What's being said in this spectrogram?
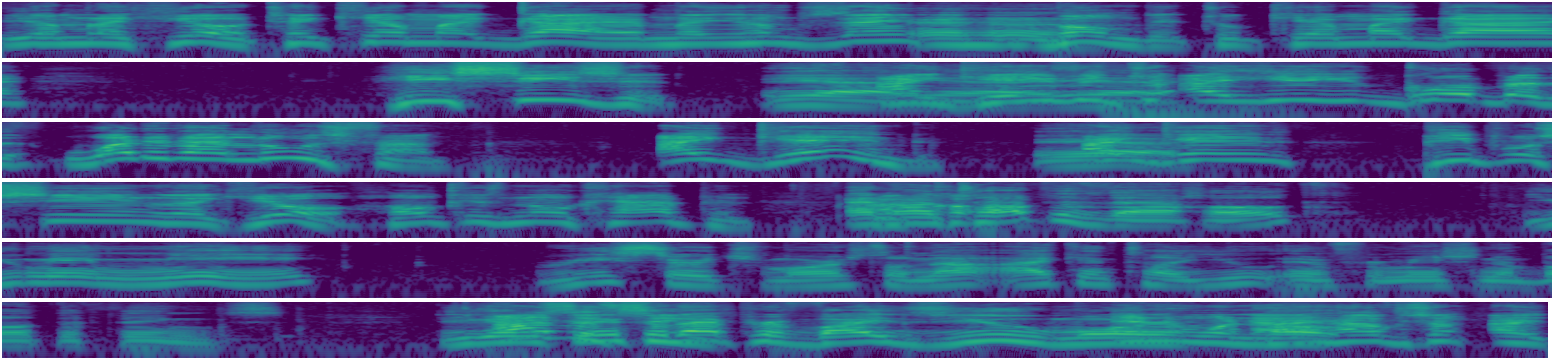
I'm like, yo, take care of my guy. I'm like, you know what I'm saying? Mhm. Boom, they took care of my guy. He sees it. Yeah, I yeah, gave it to. I hear you go, brother. What did I lose, fam? I gained. I Yeah. gained people seeing like, yo, Hulk is no capping. And I on ca- top of that, Hulk, you made me research more, so now I can tell you information about the things. You get what I'm Other saying? So that provides you more. and when I have some, I,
